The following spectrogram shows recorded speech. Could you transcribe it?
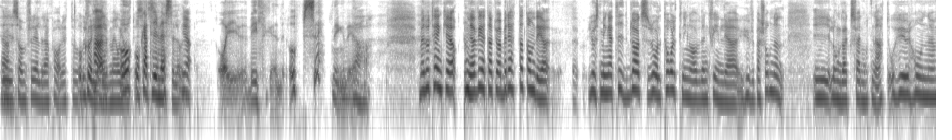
Ja. i, som föräldraparet och, och Ulf Kulle. Palme och jag. och, och. Katrin Westerlund. Ja. Oj, vilken uppsättning det Ja. var. Men då tänker jag, jag vet att du har berättat om det, eh, just med Inga Tidblads rolltolkning av den kvinnliga huvudpersonen i Långdagsfärd mot natt och hur hon eh,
